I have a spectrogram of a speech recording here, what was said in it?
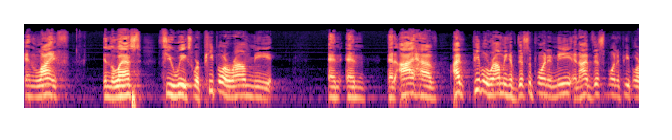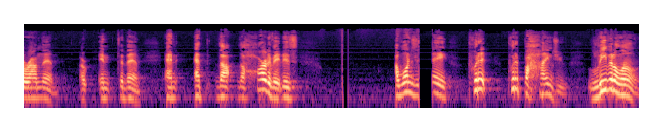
in life in the last few weeks where people around me and, and, and I have, I've, people around me have disappointed me and I've disappointed people around them uh, in, to them. And at the, the heart of it is, I wanted to say, put it, put it behind you. Leave it alone.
